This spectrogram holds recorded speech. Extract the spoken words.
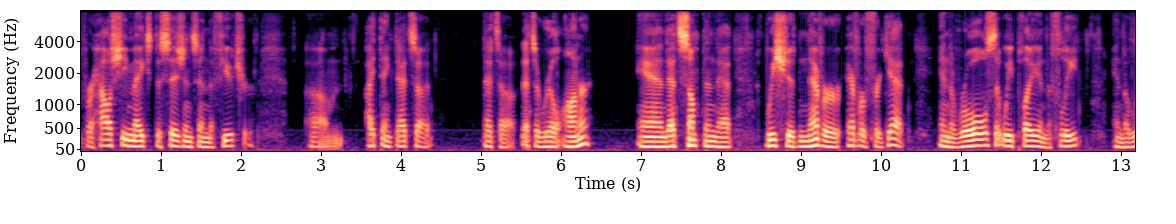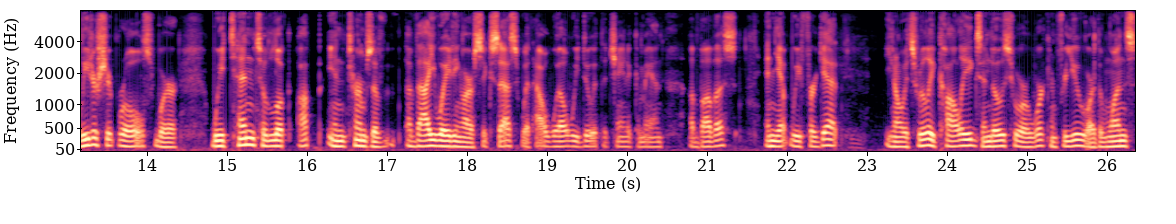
for how she makes decisions in the future. Um, I think that's a that's a that's a real honor, and that's something that we should never ever forget in the roles that we play in the fleet and the leadership roles where we tend to look up in terms of evaluating our success with how well we do at the chain of command above us. And yet we forget you know it's really colleagues and those who are working for you are the ones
